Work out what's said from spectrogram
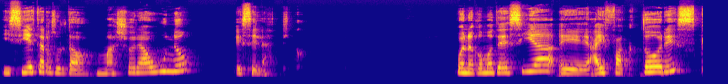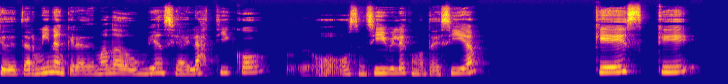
Y si este resultado es mayor a 1, es elástico. Bueno, como te decía, eh, hay factores que determinan que la demanda de un bien sea elástico o, sensible, como te decía, que es que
